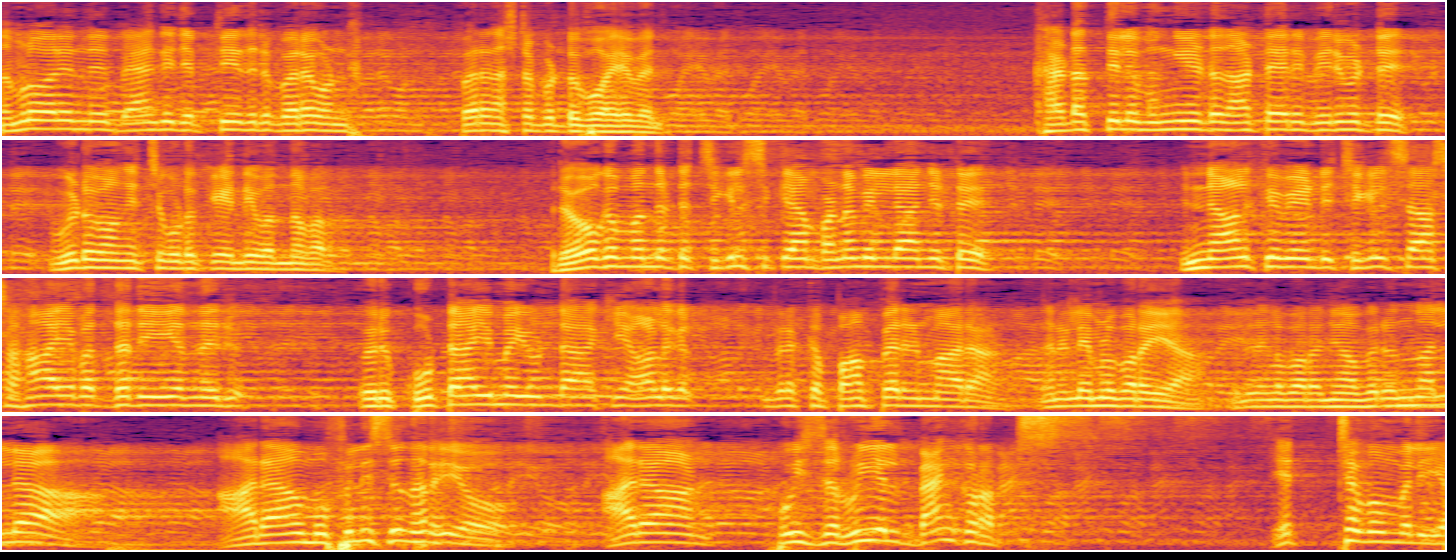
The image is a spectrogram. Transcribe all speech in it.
നമ്മൾ പറയുന്നത് ബാങ്ക് ജപ്തി ചെയ്തിട്ട് പെര കൊണ്ട് പെര നഷ്ടപ്പെട്ടു പോയവൻ. കടത്തിൽ മുങ്ങിയിട്ട് നാട്ടുകാർ പിരിവിട്ട് വീട് വാങ്ങിച്ചു കൊടുക്കേണ്ടി വന്നവർ. രോഗം വന്നിട്ട് ചികിത്സിക്കാൻ പണമില്ലാഞ്ഞിട്ട് ഇന്നാൾക്ക് വേണ്ടി ചികിത്സാ സഹായ പദ്ധതി എന്നൊരു ഒരു കൂട്ടായ്മയുണ്ടാക്കിയ ആളുകൾ. ഇവരൊക്കെ പാപ്പരന്മാരാണ്. അങ്ങനല്ലേ നമ്മൾ പറയാ? നിങ്ങൾ പറഞ്ഞു അവരൊന്നല്ല. ആരാ മുഫ്ലിസ് എന്നറിയോ? ആരാണ്? ഹു ഇസ് റിയൽ ബാങ്കറപ്റ്റ് ഏറ്റവും വലിയ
